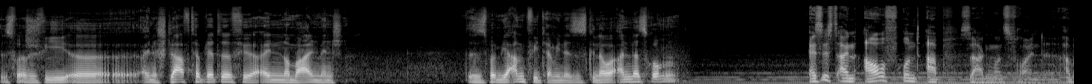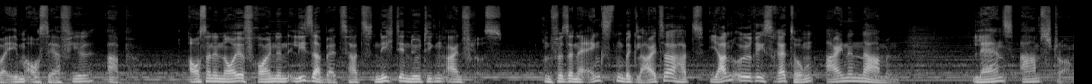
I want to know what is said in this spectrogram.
Das ist wie äh, eine Schlaftablette für einen normalen Menschen. Das ist bei mir Amphetamin, das ist genau andersrum. Es ist ein Auf und Ab, sagen uns Freunde, aber eben auch sehr viel ab. Auch seine neue Freundin Elisabeth hat nicht den nötigen Einfluss. Und für seine engsten Begleiter hat Jan Ulrichs Rettung einen Namen. Lance Armstrong.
